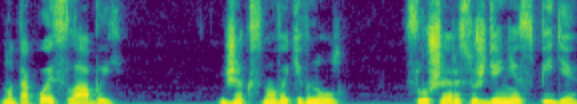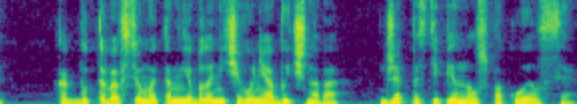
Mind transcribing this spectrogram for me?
но такой слабый». Джек снова кивнул. Слушая рассуждения Спиди, как будто во всем этом не было ничего необычного, Джек постепенно успокоился.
